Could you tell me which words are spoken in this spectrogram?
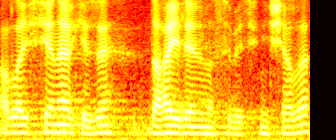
Allah isteyen herkese daha iyilerini nasip etsin inşallah.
